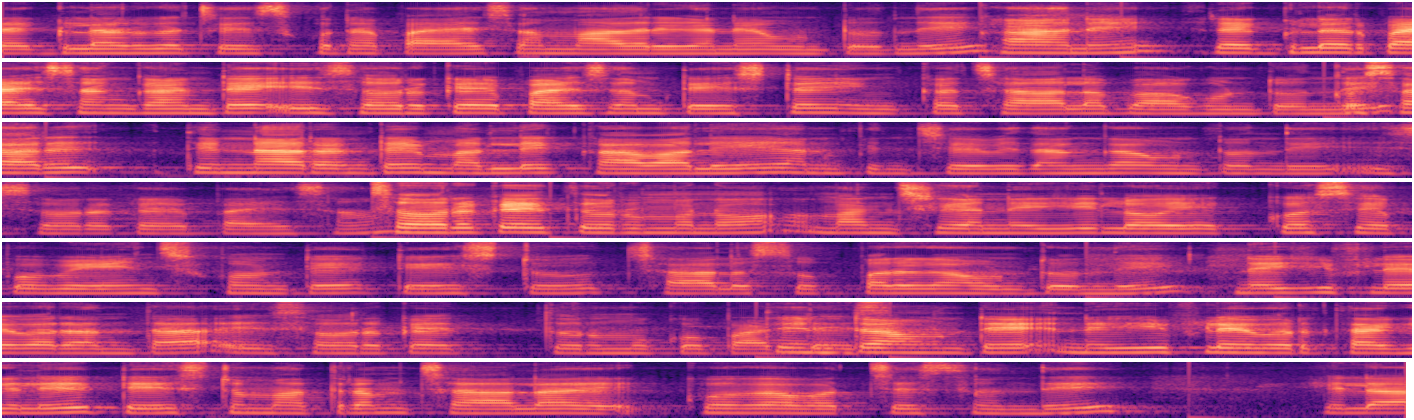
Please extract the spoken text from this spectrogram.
రెగ్యులర్గా చేసుకునే పాయసం మాదిరిగానే ఉంటుంది. కానీ రెగ్యులర్ పాయసం కంటే ఈ సొరకాయ పాయసం టేస్ట్ ఇంకా చాలా బాగుంటుంది. ఒకసారి తిన్నారంటే మళ్ళీ కావాలి అనిపించే విధంగా ఉంటుంది ఈ సొరకాయ పాయసం. సొరకాయ తురుమును మంచిగా నెయ్యిలో ఎక్కువసేపు వేయించుకుంటే టేస్ట్ చాలా సూపర్గా ఉంటుంది. నెయ్యి ఫ్లేవర్ అంతా ఈ సొరకాయ తురుముకు తింటా ఉంటే నెయ్యి ఫ్లేవర్ తగిలి టేస్ట్ మాత్రం చాలా ఎక్కువగా వచ్చేస్తుంది. ఇలా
